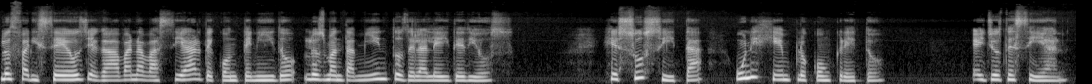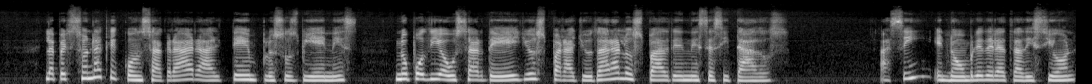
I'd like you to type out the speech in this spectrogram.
los fariseos llegaban a vaciar de contenido los mandamientos de la ley de Dios. Jesús cita un ejemplo concreto. Ellos decían, la persona que consagrara al templo sus bienes no podía usar de ellos para ayudar a los padres necesitados. Así, en nombre de la tradición,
